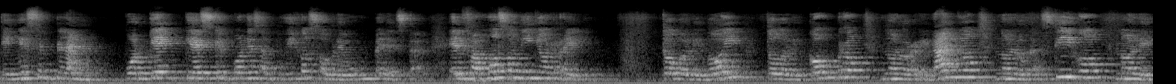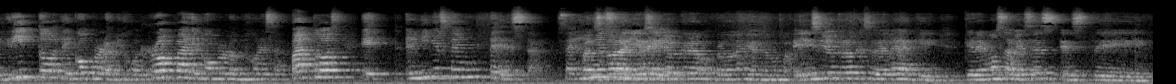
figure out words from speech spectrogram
en ese plano. ¿Por qué crees que pones a tu hijo sobre un pedestal? El famoso niño rey. Todo le doy, todo le compro, no lo regaño, no lo castigo, no le grito, le compro la mejor ropa, le compro los mejores zapatos. Eh, el niño está en un pedestal. O sea, el niño Pastora, eso yo creo, perdona que eso yo creo que se debe a que queremos a veces este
